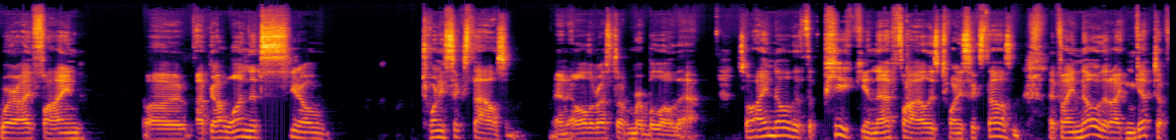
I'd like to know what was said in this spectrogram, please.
where I find uh, I've got one that's you know twenty six thousand, and all the rest of them are below that. So I know that the peak in that file is 26,000. If I know that I can get to,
